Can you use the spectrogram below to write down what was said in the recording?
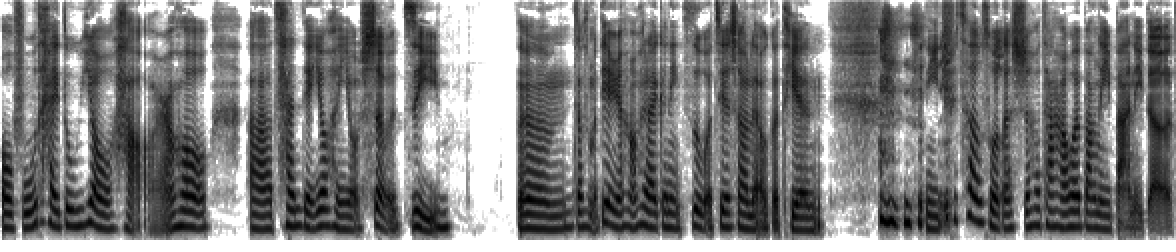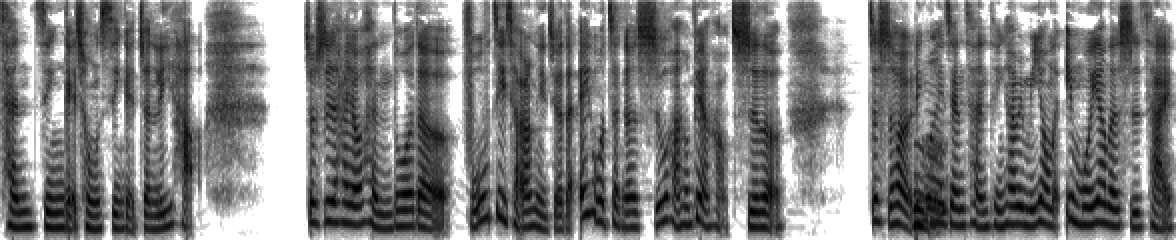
哦服务态度又好，然后啊、呃、餐点又很有设计。嗯，叫什么？店员还会来跟你自我介绍，聊个天。你去厕所的时候，他还会帮你把你的餐巾给重新给整理好。就是还有很多的服务技巧，让你觉得，哎，我整个食物好像变好吃了。这时候有另外一间餐厅，他明明用了一模一样的食材，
